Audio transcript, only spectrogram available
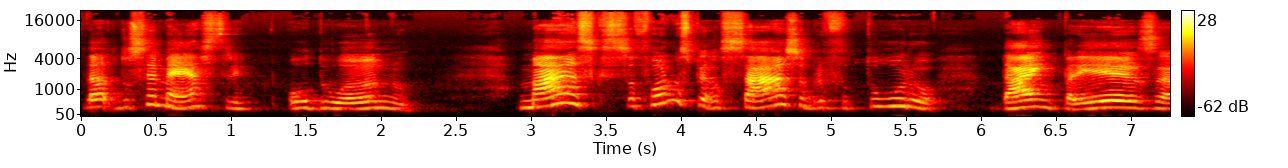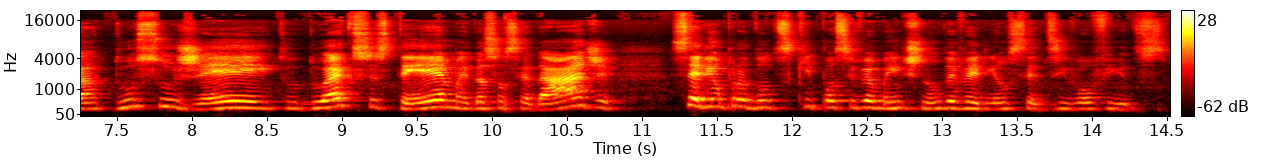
da, do semestre ou do ano, mas se formos pensar sobre o futuro da empresa, do sujeito, do ecossistema e da sociedade, seriam produtos que possivelmente não deveriam ser desenvolvidos.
